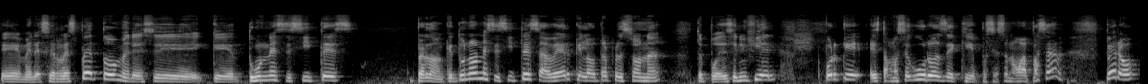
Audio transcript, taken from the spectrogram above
merece respeto, merece que tú necesites perdón, que tú no necesites saber que la otra persona te puede ser infiel, porque estamos seguros de que pues eso no va a pasar. Pero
